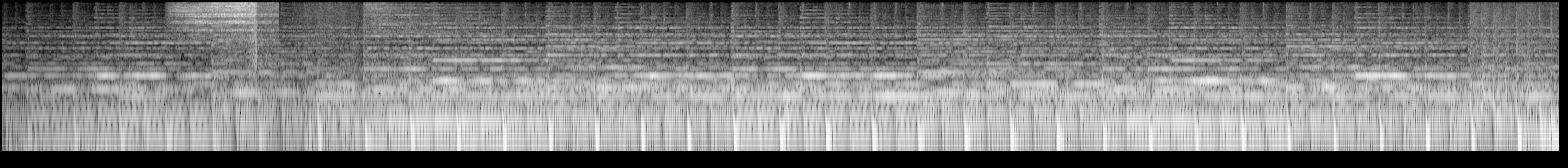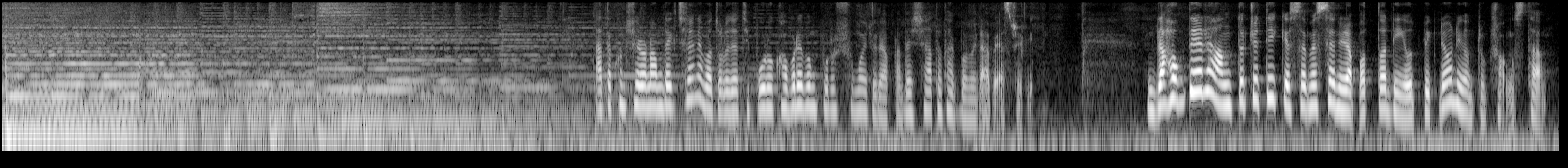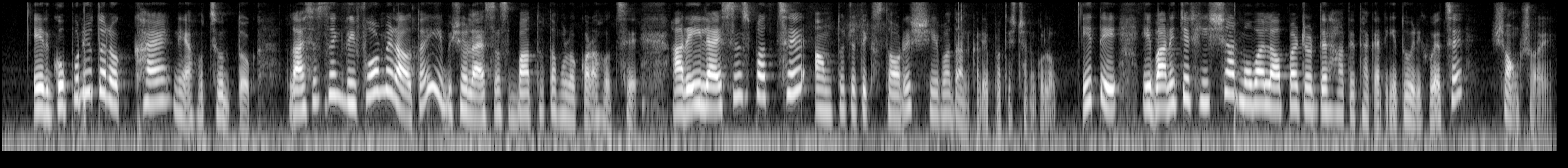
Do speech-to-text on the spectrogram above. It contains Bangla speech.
এতক্ষণ শিরোনাম দেখছিলেন, এবার চলে যাচ্ছি পুরো খবর এবং পুরো সময় জুড়ে আপনাদের সাথে থাকব আমি রাবে আশ্রেলি গ্রাহকদের আন্তর্জাতিক এসএমএস এর নিরাপত্তা নিয়ে উদ্বিগ্ন নিয়ন্ত্রক সংস্থা। এর গোপনীয়তা রক্ষায় নেওয়া হচ্ছে উদ্যোগ। লাইসেন্সিং রিফর্মের আওতায় এই বিষয়ে লাইসেন্স বাধ্যতামূলক করা হচ্ছে। আর এই লাইসেন্স পাচ্ছে আন্তর্জাতিক স্তরের সেবা দানকারী প্রতিষ্ঠানগুলো। এতে এই বাণিজ্যের হিসার মোবাইল অপারেটরদের হাতে থাকা নিয়ে তৈরি হয়েছে সংশয়।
